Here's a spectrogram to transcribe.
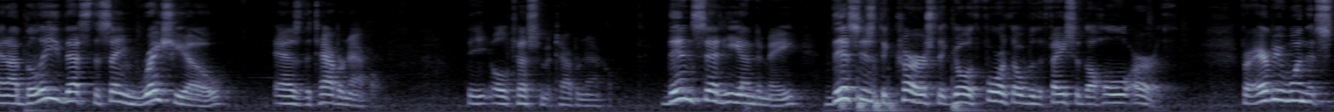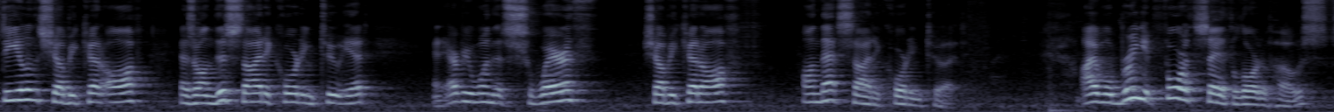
And I believe that's the same ratio as the tabernacle the Old Testament tabernacle. Then said he unto me, This is the curse that goeth forth over the face of the whole earth. For every one that stealeth shall be cut off, as on this side according to it, and every one that sweareth shall be cut off on that side according to it. I will bring it forth, saith the Lord of hosts,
